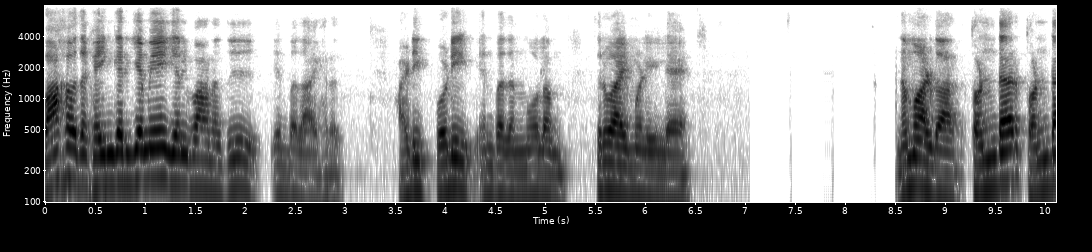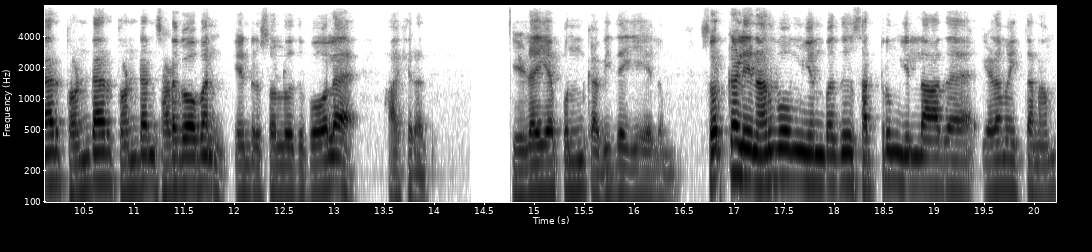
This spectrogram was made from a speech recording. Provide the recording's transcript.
பாகவத கைங்கரியமே இயல்பானது என்பதாகிறது. அடிப்பொடி என்பதன் மூலம் திருவாய்மொழியிலே நம்மாழ்வார் தொண்டர் தொண்டர் தொண்டர் தொண்டன் சடகோபன் என்று சொல்வது போல ஆகிறது. இளைய புன் கவிதையேலும் சொற்களின் அனுபவம் என்பது சற்றும் இல்லாத இளமைத்தனம்.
